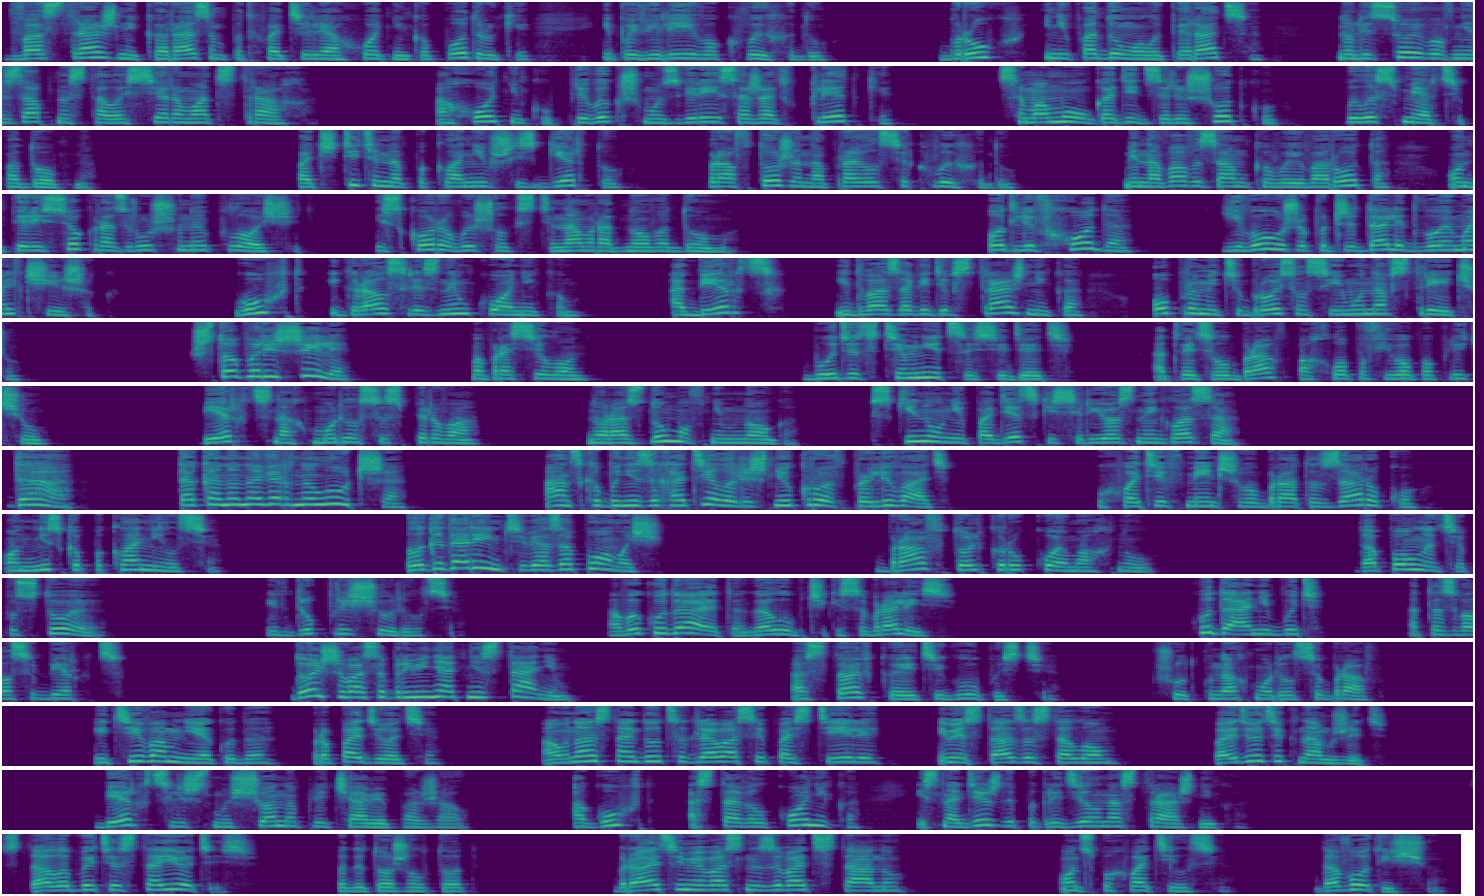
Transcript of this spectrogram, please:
Два стражника разом подхватили охотника под руки и повели его к выходу. Брук и не подумал упираться, но лицо его внезапно стало серым от страха. Охотнику, привыкшему зверей сажать в клетки, самому угодить за решетку было смерти подобно. Почтительно поклонившись Герту, прав тоже направился к выходу. Миновав замковые ворота, он пересек разрушенную площадь, и скоро вышел к стенам родного дома. Подле входа его уже поджидали двое мальчишек. Гухт играл с резным коником, а Берц, едва завидев стражника, опрометью бросился ему навстречу. «Что порешили?» — попросил он. «Будет в темнице сидеть», — ответил Брав, похлопав его по плечу. Берц нахмурился сперва, но, раздумав немного, вскинул не по-детски серьезные глаза. «Да, так оно, наверное, лучше», Анска бы не захотела лишнюю кровь проливать. Ухватив меньшего брата за руку, он низко поклонился. «Благодарим тебя за помощь!» Брав только рукой махнул. «Да полноте пустое!» И вдруг прищурился. «А вы куда это, голубчики, собрались?» «Куда-нибудь», — отозвался Бергц. «Дольше вас обременять не станем». «Оставь-ка эти глупости», — в шутку нахмурился Брав. «Идти вам некуда, пропадете. А у нас найдутся для вас и постели, и места за столом. Пойдете к нам жить?» Берхц лишь смущенно плечами пожал. Агухт оставил коника и с надеждой поглядел на стражника. «Стало быть, остаетесь», — подытожил тот. «Братьями вас называть стану». Он спохватился. «Да вот еще».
